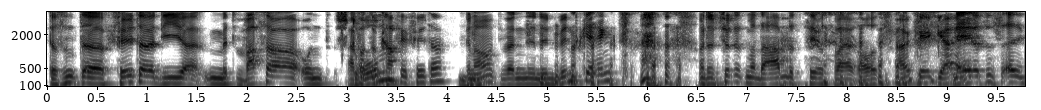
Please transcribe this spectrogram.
Das sind äh, Filter, die äh, mit Wasser und Strom, Einfach so Kaffeefilter. genau, die werden in den Wind gehängt und dann schüttet man da abends das CO2 raus. Okay, Nee, das ist, äh,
